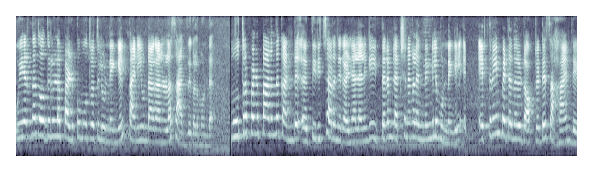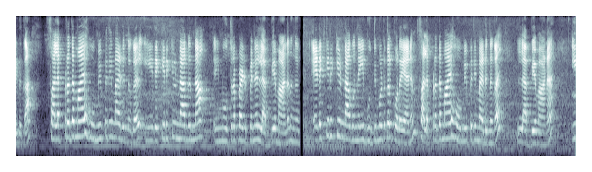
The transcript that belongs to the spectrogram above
ഉയർന്ന തോതിലുള്ള പഴുപ്പ് മൂത്രത്തിലുണ്ടെങ്കിൽ പനിയുണ്ടാകാനുള്ള സാധ്യതകളുമുണ്ട്. മൂത്രപ്പഴുപ്പാണെന്ന് കണ്ട് തിരിച്ചറിഞ്ഞു കഴിഞ്ഞാൽ അല്ലെങ്കിൽ ഇത്തരം ലക്ഷണങ്ങൾ എന്തെങ്കിലും ഉണ്ടെങ്കിൽ എത്രയും പെട്ടെന്ന് ഒരു ഡോക്ടറുടെ സഹായം തേടുക. ഫലപ്രദമായ ഹോമിയോപ്പതി മരുന്നുകൾ ഈ ഇടയ്ക്കിടയ്ക്ക് ഉണ്ടാകുന്ന ഈ മൂത്രപ്പഴുപ്പിന് ലഭ്യമാണ്. നിങ്ങൾക്ക് ഇടയ്ക്കിടയ്ക്ക് ഉണ്ടാകുന്ന ഈ ബുദ്ധിമുട്ടുകൾ കുറയാനും ഫലപ്രദമായ ഹോമിയോപ്പതി മരുന്നുകൾ ലഭ്യമാണ്. ഈ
